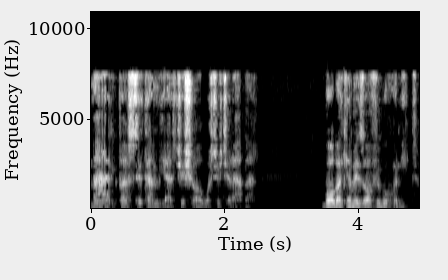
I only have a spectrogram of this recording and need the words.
مرگ بر ستم چه شاه باشه چه رهبر. بابک هم اضافه بکنید.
